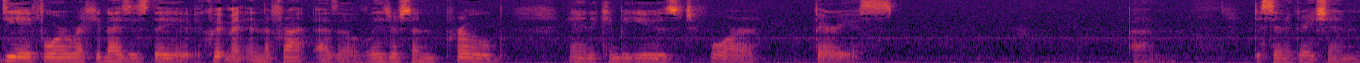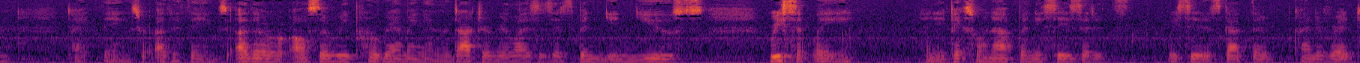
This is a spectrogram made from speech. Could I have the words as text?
D84 recognizes the equipment in the front as a Laserson probe, and it can be used for various um, disintegration type things or other things, other also reprogramming, and the doctor realizes it's been in use recently, and he picks one up and he sees that it's we see it's got the kind of red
